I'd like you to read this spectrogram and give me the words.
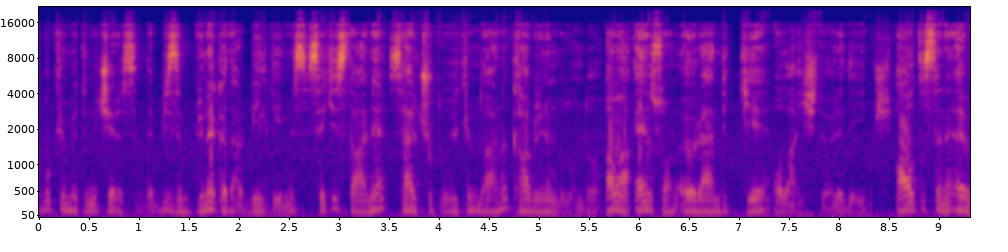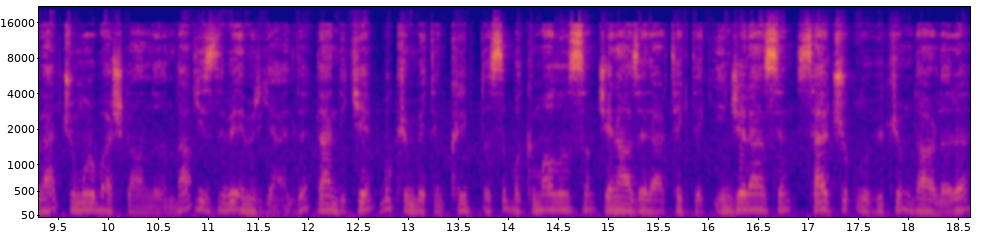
Bu kümbetin içerisinde bizim düne kadar bildiğimiz 8 tane Selçuklu hükümdarının kabrinin bulunduğu. Ama en son öğrendik ki olay işte öyle değilmiş. 6 sene evvel Cumhurbaşkanlığından gizli bir emir geldi. Dendi ki bu kümbetin kriptası bakıma alınsın. Cenazeler tek tek incelensin. Selçuklu hükümdarları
